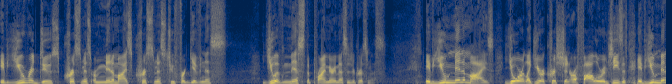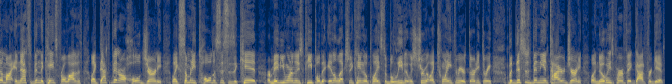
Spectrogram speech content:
if you reduce Christmas or minimize Christmas to forgiveness, you have missed the primary message of Christmas if you minimize your, like you're a Christian or a follower of Jesus, if you minimize, and that's been the case for a lot of us, like that's been our whole journey. Like somebody told us this as a kid, or maybe you're one of those people that intellectually came to the place to believe it was true at like 23 or 33, but this has been the entire journey. Well, nobody's perfect, God forgives.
